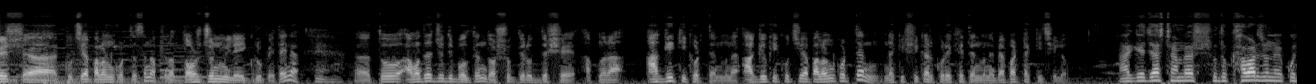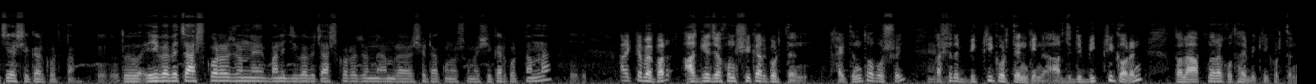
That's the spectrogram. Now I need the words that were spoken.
বেশ কুচিয়া পালন করতেছেন আপনারা দশ জন মিলে এই গ্রুপে তাই না? হ্যাঁ। তো আমাদের যদি বলতেন দর্শকদের উদ্দেশ্যে আপনারা আগে কি করতেন? মানে আগেও কি কুচিয়া পালন করতেন নাকি শিকার করে খেতেন? মানে ব্যাপারটা কি ছিল? আগে জাস্ট আমরা শুধু খাওয়ার জন্য কুচিয়া শিকার করতাম। তো এইভাবে চাষ করার জন্য বাণিজ্যিকভাবে চাষ করার জন্য আমরা সেটা কোনো সময় শিকার করতাম না। আরেকটা ব্যাপার আগে যখন শিকার করতেন খাইতেন তো অবশ্যই তার সাথে বিক্রি করতেন কিনা? আর যদি বিক্রি করেন তাহলে আপনারা কোথায় বিক্রি করতেন?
